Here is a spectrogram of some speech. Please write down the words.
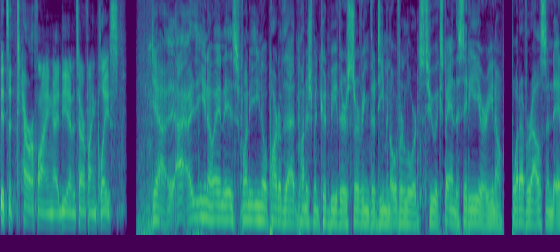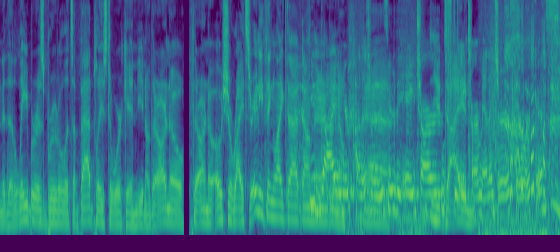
it's a terrifying idea and a terrifying place. Yeah, I, you know, and it's funny, you know, part of that punishment could be they're serving the demon overlords to expand the city or, you know, whatever else and, and the labor is brutal. It's a bad place to work in. You know there are no there are no osha rights or anything like that down you there die you know. and your punishment uh, is you're the hr you the hr manager for Orcus.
